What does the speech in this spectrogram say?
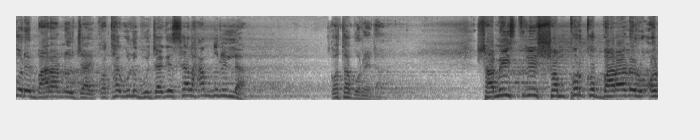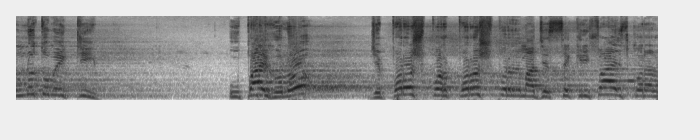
করে বাড়ানো যায়, কথাগুলো বোঝা গেছে, আলহামদুলিল্লাহ। কথা বলে না। স্বামী স্ত্রীর সম্পর্ক বাড়ানোর অন্যতম একটি উপায় হলো যে পরস্পর পরস্পরের মাঝে স্যাক্রিফাইস করার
